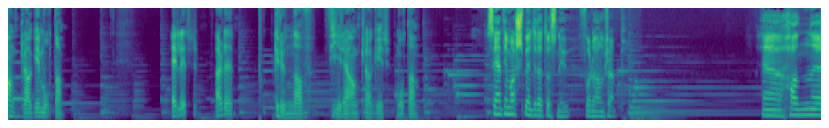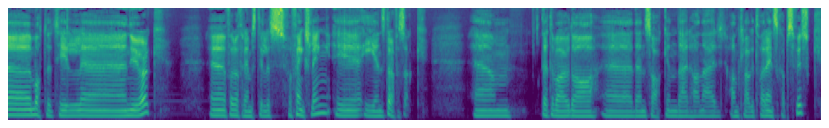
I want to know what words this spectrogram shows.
anklager mot ham. Eller er det på grunn av fire anklager mot ham? Sent i mars begynte dette å snu for Donald Trump. Eh, han eh, måtte til eh, New York for å fremstilles for fengsling i en straffesak. Dette var jo da den saken der han er anklaget for regnskapsfusk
